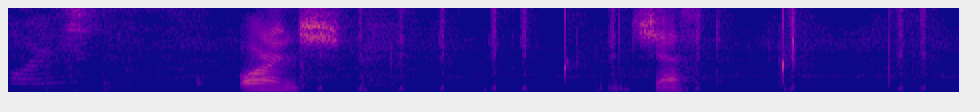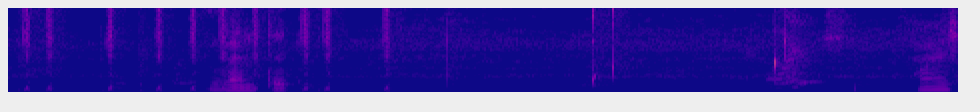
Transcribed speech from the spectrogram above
Orange. Orange. Just vented. Orange. Orange.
